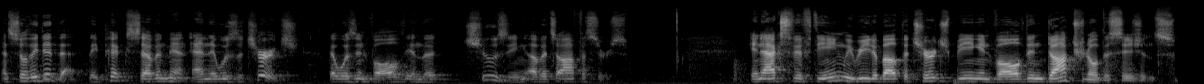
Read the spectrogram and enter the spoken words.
And so they did that. They picked seven men, and it was the church that was involved in the choosing of its officers. In Acts 15, we read about the church being involved in doctrinal decisions.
